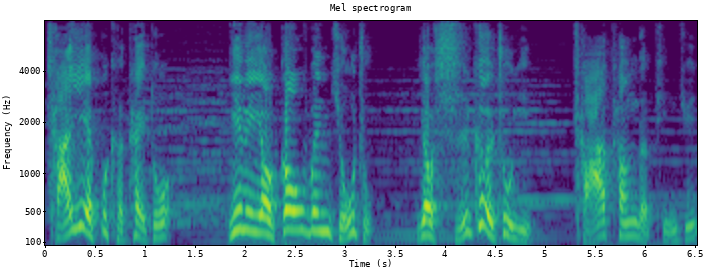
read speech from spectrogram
茶叶不可太多，因为要高温久煮，要时刻注意茶汤的平均。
